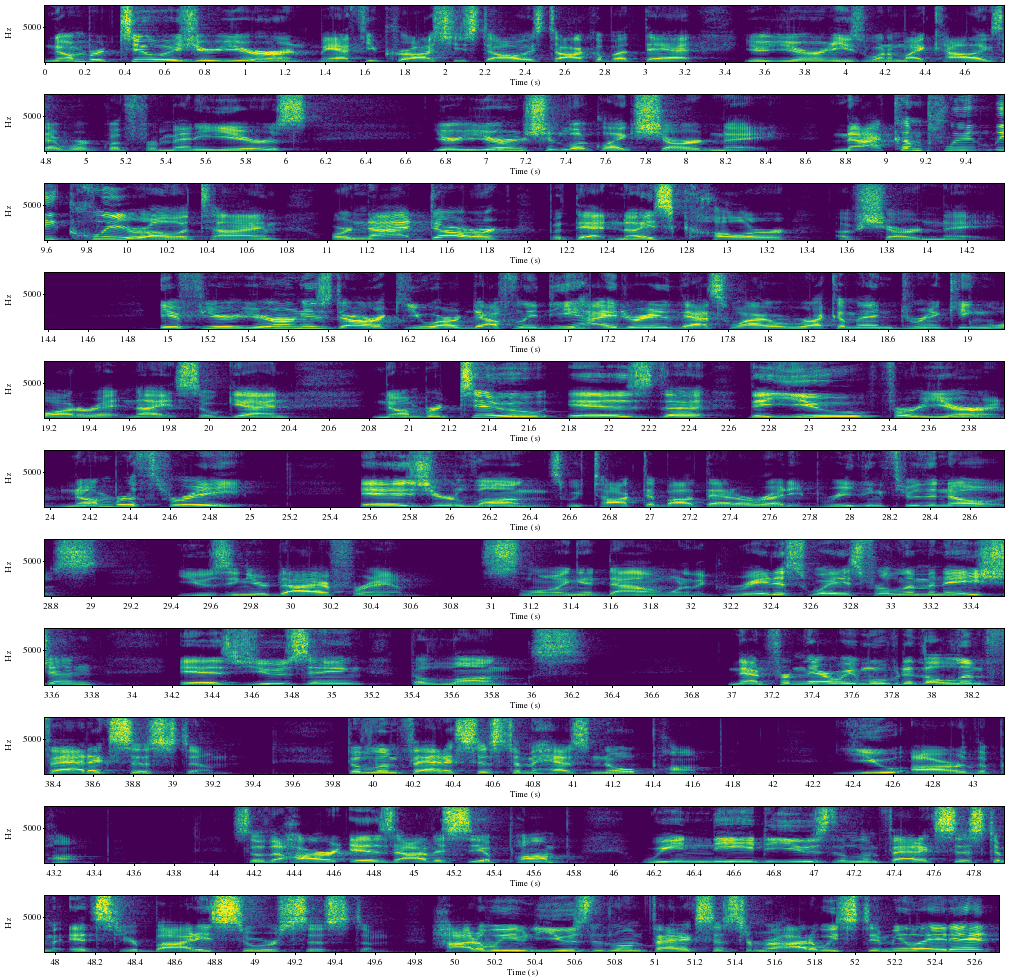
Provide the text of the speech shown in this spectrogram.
Number two is your urine. Matthew Cross used to always talk about that. Your urine, he's one of my colleagues I worked with for many years. Your urine should look like Chardonnay. Not completely clear all the time, or not dark, but that nice color of Chardonnay. If your urine is dark, you are definitely dehydrated. That's why I recommend drinking water at night. So again, number two is the, the U for urine. Number three is your lungs. We talked about that already. Breathing through the nose, using your diaphragm, slowing it down. One of the greatest ways for elimination is using the lungs. And then from there, we move to the lymphatic system. The lymphatic system has no pump. You are the pump. So the heart is obviously a pump. We need to use the lymphatic system. It's your body's sewer system. How do we use the lymphatic system or how do we stimulate it?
